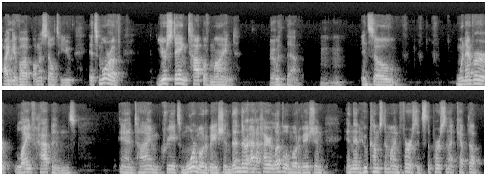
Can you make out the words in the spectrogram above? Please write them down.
I Right. give up. I'm gonna sell to you. It's more of you're staying top of mind Yeah. with them. Mm-hmm. And so whenever life happens and time creates more motivation, then they're at a higher level of motivation. And then who comes to mind first? It's the person that kept up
